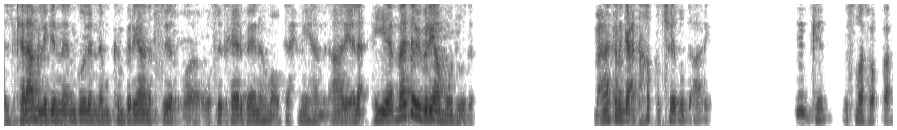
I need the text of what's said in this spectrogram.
الكلام اللي قلنا نقول إنه ممكن بريان تصير وسيط خير بينهم أو تحميها من آريا لا هي ما تبي بريان موجودة. معناته أنا قاعد تخطط شيء ضد آريا. يمكن بس ما أتوقع.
